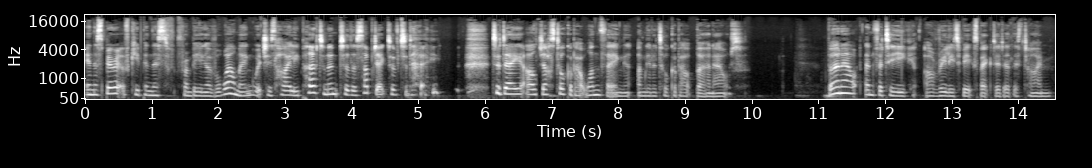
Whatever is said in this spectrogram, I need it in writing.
In the spirit of keeping this from being overwhelming, which is highly pertinent to the subject of today, Today, I'll just talk about one thing. I'm going to talk about burnout. Burnout and fatigue are really to be expected at this time.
